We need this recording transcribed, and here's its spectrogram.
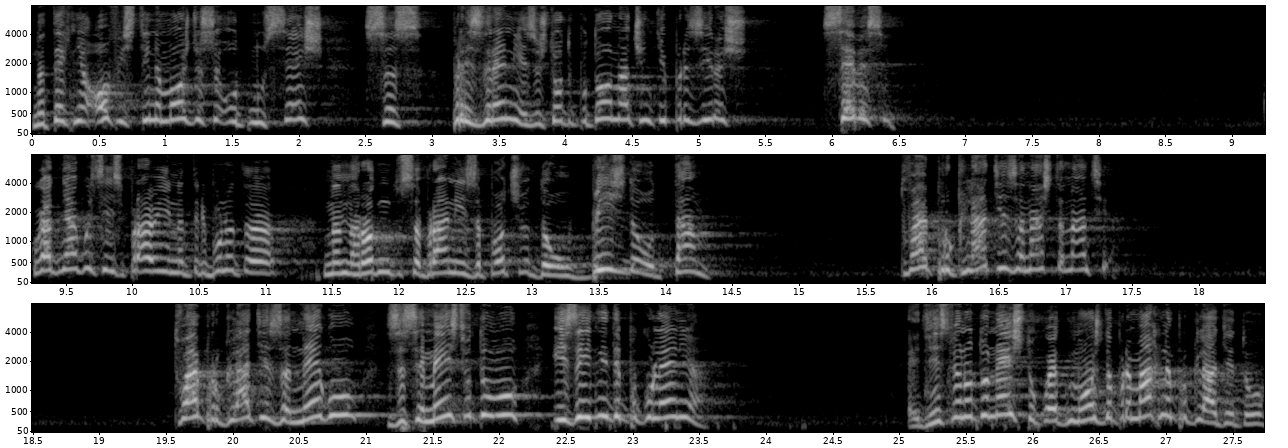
на техния офис ти не можеш да се относеш с презрение, защото по този начин ти презираш себе си. Когато някой се изправи на трибуната на Народното събрание и започва да обижда оттам, това е проклятие за нашата нация. Това е проклятие за него, за семейството му и за идните поколения. Единственото нещо, което може да премахне проклятието,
